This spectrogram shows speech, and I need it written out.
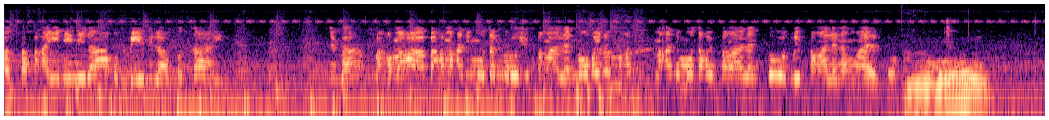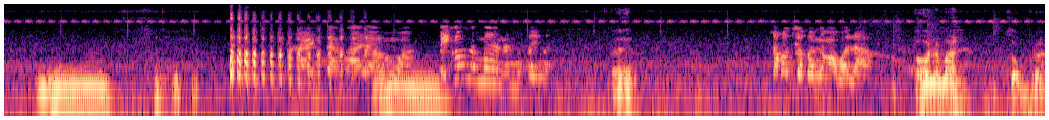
pagpapakainin nila ako, bigyan nila ako pagkain. Diba? Baka, yung pangalan mo. Okay lang maka, makalimutan ko yung pangalan ko, wag lang yung pangalan ng mahal ko. no. Mm. Kahit na, akala mo ah. Mm. Eh, ikaw naman, ano kayo? Ano yun? Takot ka ba na mawala? Oo naman. Sobra.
